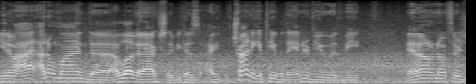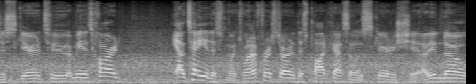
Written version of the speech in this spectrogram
You know, I, I don't mind. Uh, I love it actually because I'm trying to get people to interview with me, and I don't know if they're just scared to. I mean, it's hard. I'll tell you this much: when I first started this podcast, I was scared as shit. I didn't know.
